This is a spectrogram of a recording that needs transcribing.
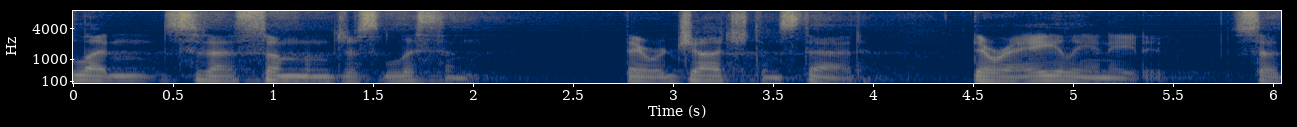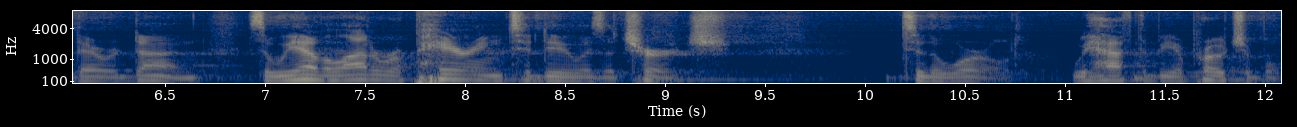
letting uh, someone just listen. They were judged instead. They were alienated, so they were done. So we have a lot of repairing to do as a church to the world. We have to be approachable.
